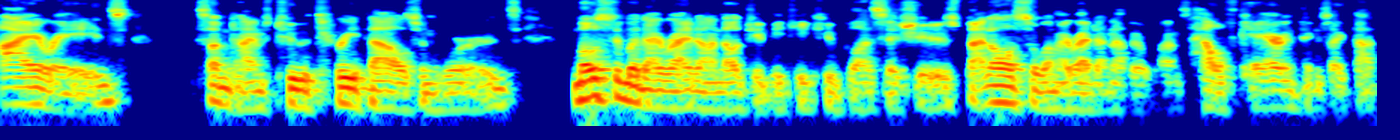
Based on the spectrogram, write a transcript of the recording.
tirades, sometimes two, 3,000 words. Mostly when I write on LGBTQ plus issues, but also when I write on other ones, healthcare and things like that.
